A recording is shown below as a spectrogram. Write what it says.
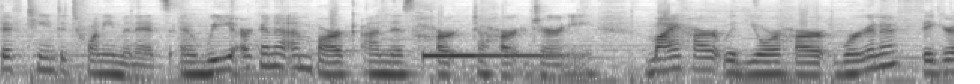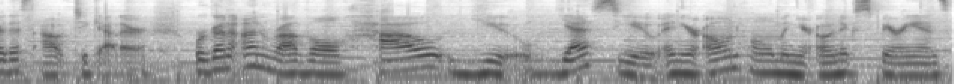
15 to 20 minutes, and we are going to embark on this heart to heart journey. My heart with your heart. We're going to figure this out together. We're going to unravel how you, yes, you, in your own home and your own experience,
